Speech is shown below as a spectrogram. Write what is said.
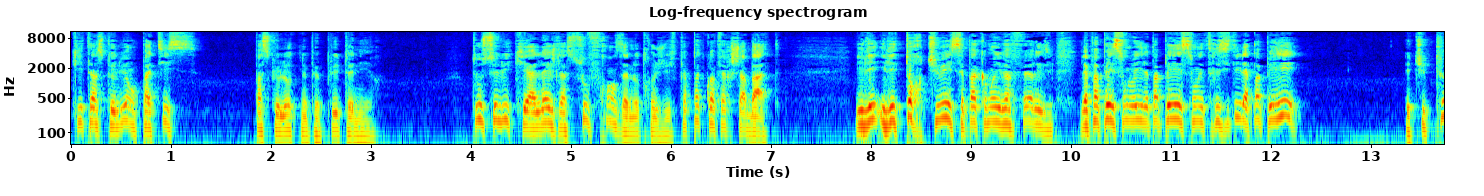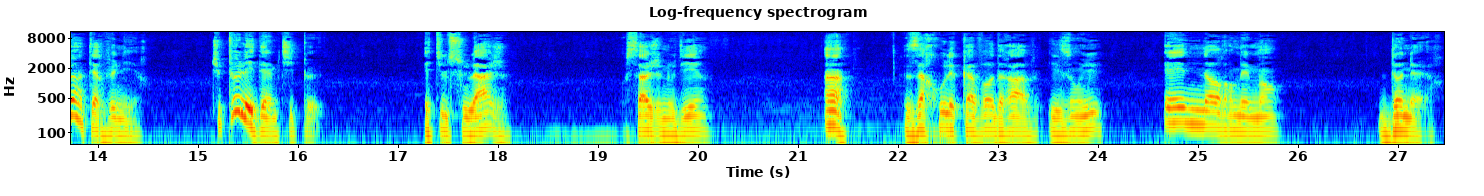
quitte à ce que lui en pâtisse, parce que l'autre ne peut plus tenir. Tout celui qui allège la souffrance d'un autre juif, qui n'a pas de quoi faire Shabbat, il est, il est tortué, il ne sait pas comment il va faire, il n'a pas payé son loyer, il n'a pas payé son électricité, il n'a pas payé. Et tu peux intervenir, tu peux l'aider un petit peu, et tu le soulages. Au sage de nous dire, un, Zachou et Kavod Rav, ils ont eu énormément d'honneur.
